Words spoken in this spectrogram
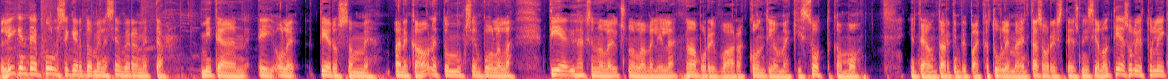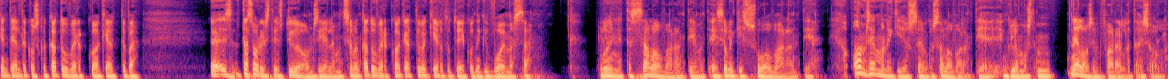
Liikenteen pulssi kertoo meille sen verran, että mitään ei ole tiedossamme ainakaan onnettomuuksien puolella. Tie 9010 välillä Naapurinvaara, Kontiomäki, Sotkamo. Ja tämä on tarkempi paikka Tulimäen tasoristeys, niin siellä on tie suljettu liikenteeltä, koska katuverkkoa käyttävä Tasoristeystyö on siellä, mutta siellä on katuverkkoa käyttävä kiertotyö kuitenkin voimassa. Luin, että Salovaaran tie, mutta ei se olikin Suovaaran tie. On semmoinenkin jossain kuin Salovaaran tie. En kyllä muista nelosen varrella taisi olla.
